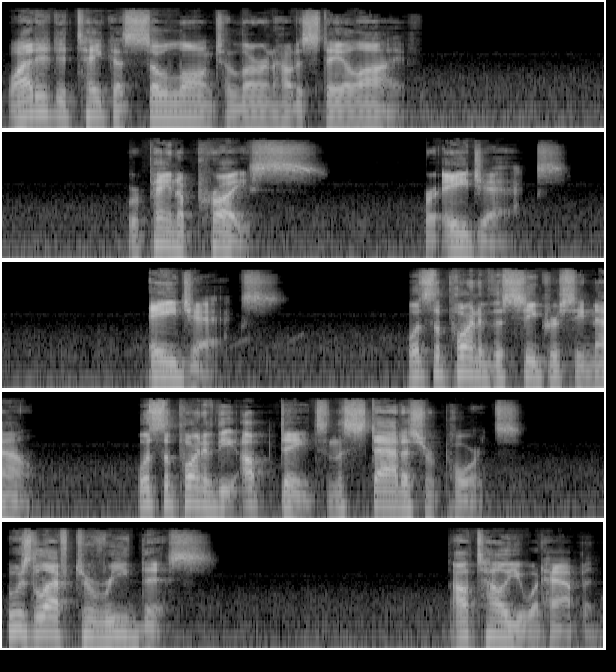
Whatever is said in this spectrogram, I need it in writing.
Why did it take us so long to learn how to stay alive? We're paying a price for Ajax. Ajax. What's the point of the secrecy now? What's the point of the updates and the status reports? Who's left to read this? I'll tell you what happened.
